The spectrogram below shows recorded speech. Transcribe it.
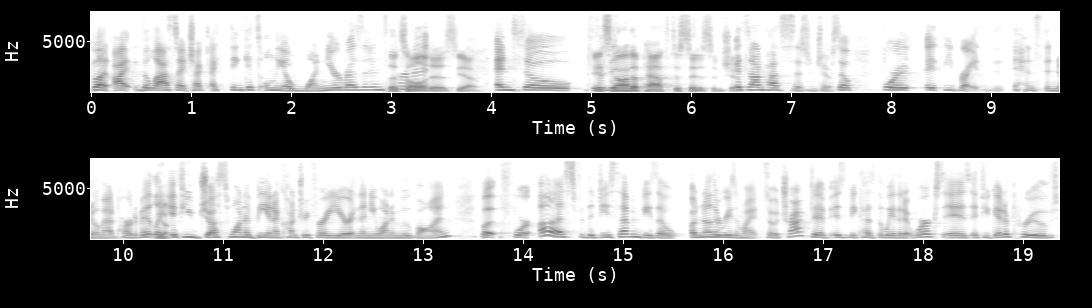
but I, the last I checked, I think it's only a one-year residence. That's permit. all it is. Yeah, And so it's the, not a path to citizenship. It's not a path to citizenship. So for it, right, hence the nomad part of it. Like Yeah. if you just want to be in a country for a year and then you want to move on. But for us, for the D7 visa, another reason why it's so attractive is because the way that it works is if you get approved,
